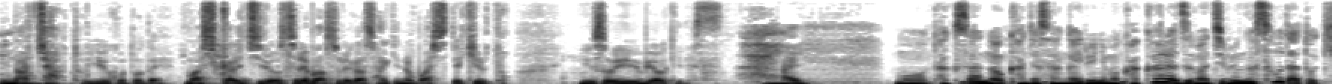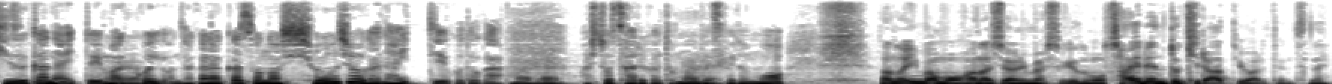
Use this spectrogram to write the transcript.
になっちゃうということで、まあ、しっかり治療すればそれが先延ばしできるという、そういう病気です。はい、はい。もうたくさんの患者さんがいるにもかかわらず、まあ、自分がそうだと気づかないという、まあ、こういう、なかなかその症状がないっていうことが、はいはい、まあ、一つあるかと思うんですけども、はいはい、あの、今もお話ありましたけども、サイレントキラーと言われてるんですね。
